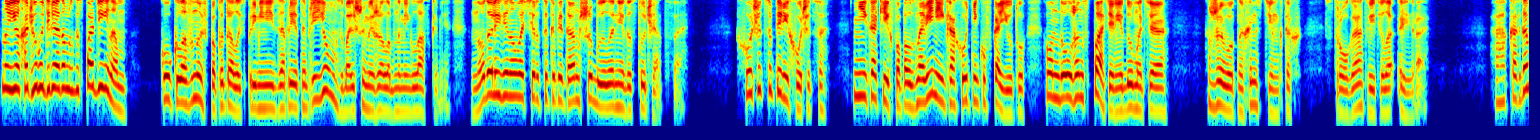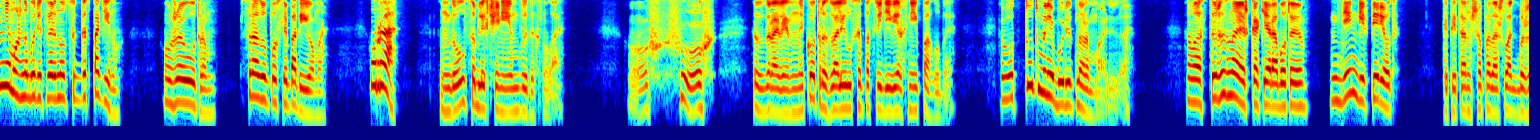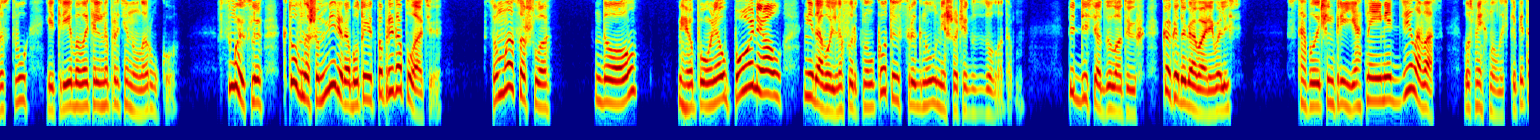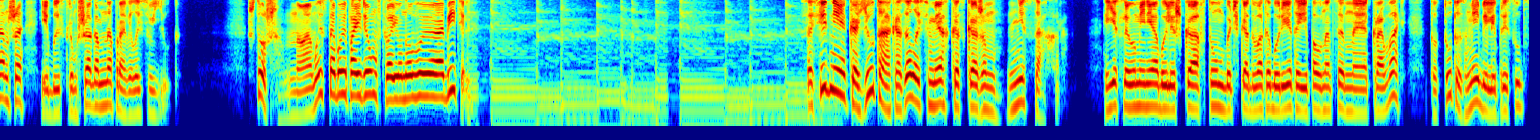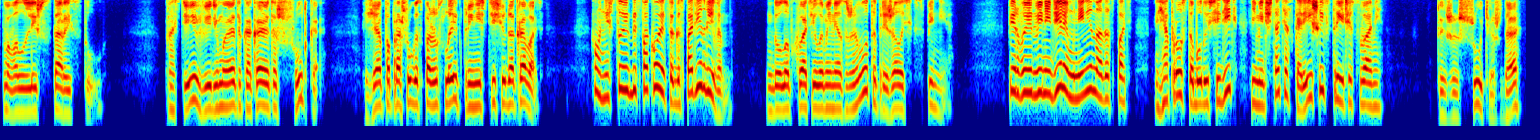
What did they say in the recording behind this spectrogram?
«Но я хочу быть рядом с господином!» Кукла вновь попыталась применить запретный прием с большими жалобными глазками, но до ледяного сердца капитанши было не достучаться. «Хочется, перехочется. Никаких поползновений к охотнику в каюту. Он должен спать, а не думать о... животных инстинктах», — строго ответила Эйра. «А когда мне можно будет вернуться к господину?» «Уже утром. Сразу после подъема». «Ура!» — Дул с облегчением выдохнула. «Ох, фух!» Здоровенный кот развалился посреди верхней палубы. «Вот тут мне будет нормально». «Вас ты же знаешь, как я работаю. Деньги вперед!» Капитанша подошла к божеству и требовательно протянула руку. «В смысле? Кто в нашем мире работает по предоплате?» «С ума сошла?» «Дол?» «Я понял, понял!» — недовольно фыркнул кот и срыгнул мешочек с золотом. «Пятьдесят золотых, как и договаривались». «С тобой очень приятно иметь дело, вас!» — усмехнулась капитанша и быстрым шагом направилась в ют. «Что ж, ну а мы с тобой пойдем в твою новую обитель». Соседняя каюта оказалась, мягко скажем, не сахар. Если у меня были шкаф, тумбочка, два табурета и полноценная кровать, то тут из мебели присутствовал лишь старый стул. Прости, видимо, это какая-то шутка. Я попрошу госпожу Слейд принести сюда кровать. О, не стоит беспокоиться, господин Ривен. Дол обхватила меня за живот и прижалась к спине. Первые две недели мне не надо спать. Я просто буду сидеть и мечтать о скорейшей встрече с вами. «Ты же шутишь, да?»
